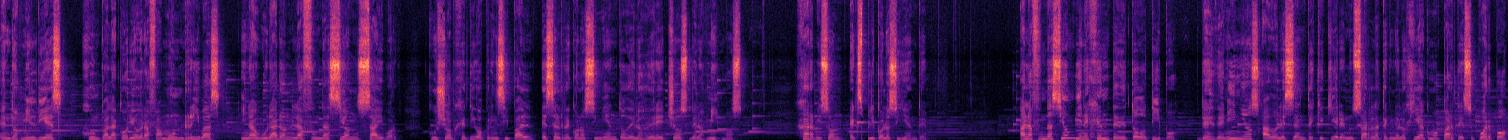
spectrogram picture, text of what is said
en 2010, junto a la coreógrafa Moon Rivas, inauguraron la Fundación Cyborg, cuyo objetivo principal es el reconocimiento de los derechos de los mismos. Harbison explicó lo siguiente. A la fundación viene gente de todo tipo, desde niños a adolescentes que quieren usar la tecnología como parte de su cuerpo,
